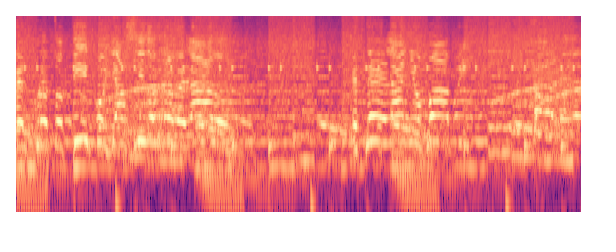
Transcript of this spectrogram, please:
El prototipo ya ha sido revelado. Este es el año, papi.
